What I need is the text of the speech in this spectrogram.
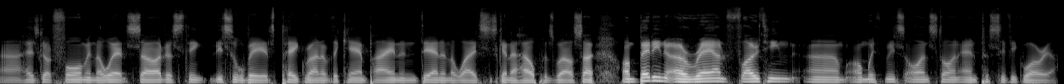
uh, has got form in the wet. So I just think this will be its peak run of the campaign, and down in the weights is going to help as well. So I'm betting around floating. Um, I'm with Miss Einstein and Pacific Warrior.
